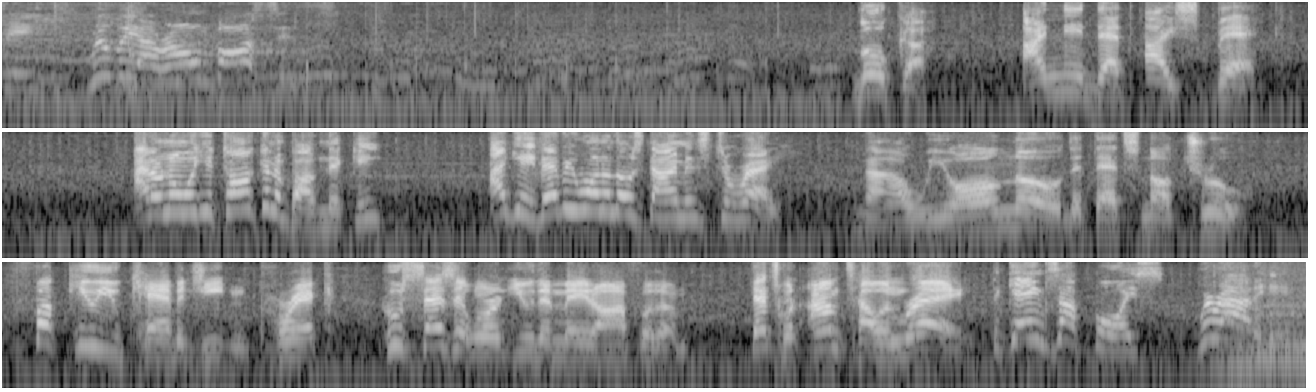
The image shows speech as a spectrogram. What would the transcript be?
Baby. We'll be our own bosses. Luca, I need that ice back. I don't know what you're talking about, Nicky. I gave every one of those diamonds to Ray. Now, we all know that that's not true. Fuck you, you cabbage-eating prick. Who says it weren't you that made off with him? That's what I'm telling Ray. The game's up, boys. We're out of here.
